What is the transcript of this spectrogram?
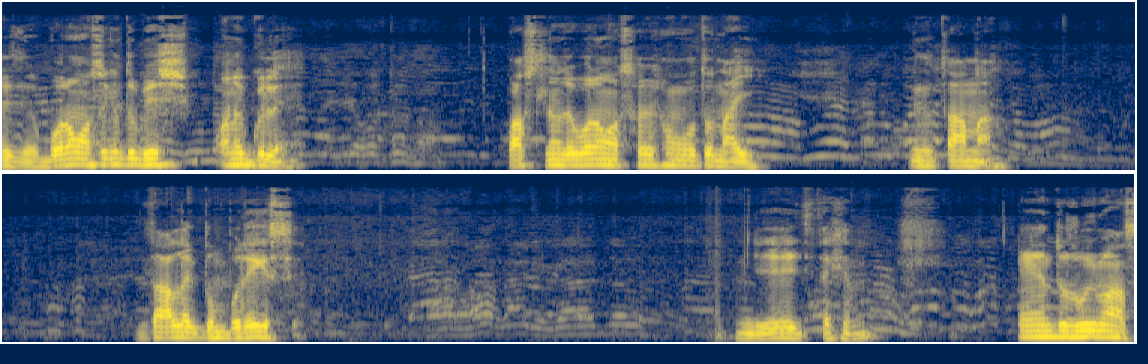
এই যে বড় মাছও কিন্তু বেশ অনেকগুলো। পাঁচলাম যে বড় মাছ সম্ভবত নাই। কিন্তু তা না। জাল একদম ভরে গেছে। এই দেখেন কিন্তু রুই মাছ।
